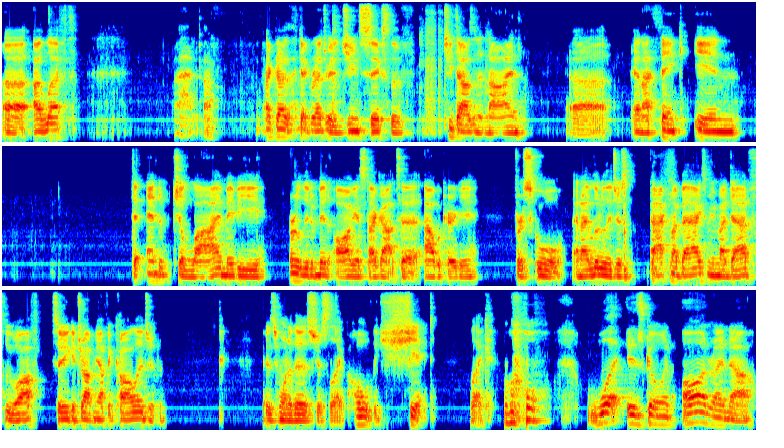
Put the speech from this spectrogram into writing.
Uh, I left. I, I, I think I graduated June sixth of two thousand and nine, uh, and I think in the end of July, maybe early to mid August, I got to Albuquerque for school, and I literally just packed my bags. Me and my dad flew off so he could drop me off at college, and it was one of those just like holy shit, like what is going on right now?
